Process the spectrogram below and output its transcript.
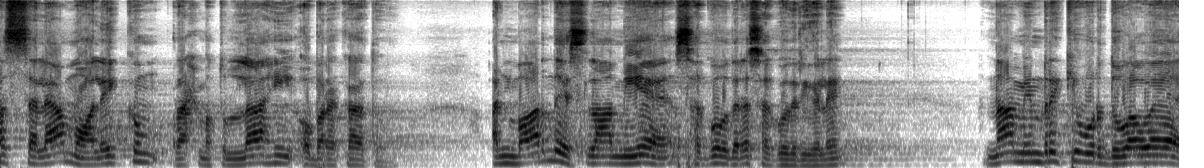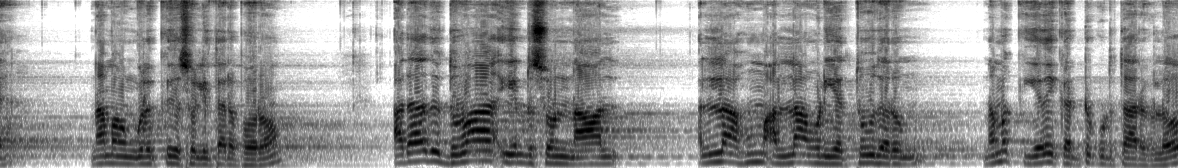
அஸ்ஸலாமு அலைக்கும் ரஹ்மத்துல்லாஹி ஒபரகாத்து அன்பார்ந்த இஸ்லாமிய சகோதர சகோதரிகளே நாம் இன்றைக்கு ஒரு துவாவை நாம் உங்களுக்கு சொல்லித்தர போகிறோம் அதாவது துவா என்று சொன்னால் அல்லாஹும் அல்லாஹ்வுடைய தூதரும் நமக்கு எதை கற்றுக் கொடுத்தார்களோ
